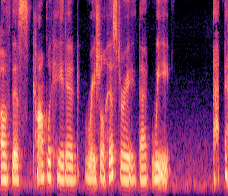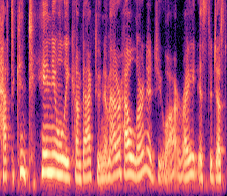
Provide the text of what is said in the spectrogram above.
of this complicated racial history that we have to continually come back to, no matter how learned you are, right? Is to just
